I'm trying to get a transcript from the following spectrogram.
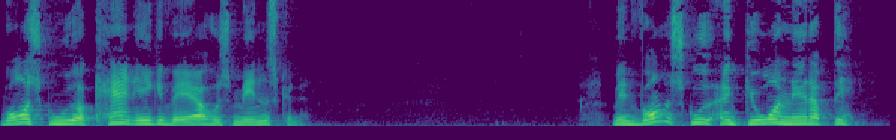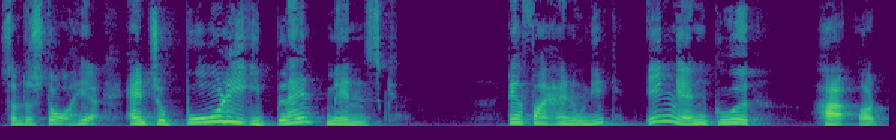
vores guder kan ikke være hos menneskene. Men vores Gud, han gjorde netop det, som der står her. Han tog bolig i blandt mennesken. Derfor er han unik. Ingen anden Gud har, og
